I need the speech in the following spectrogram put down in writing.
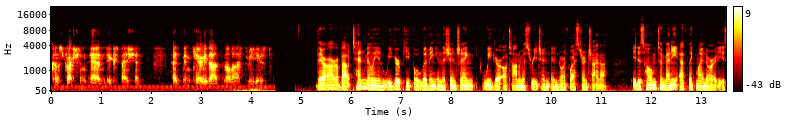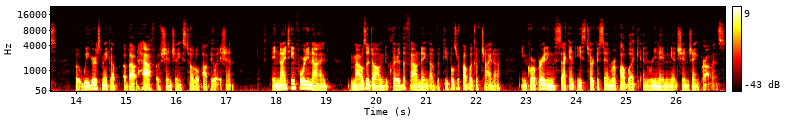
construction and expansion has been carried out in the last three years. There are about 10 million Uyghur people living in the Xinjiang Uyghur Autonomous Region in northwestern China. It is home to many ethnic minorities, but Uyghurs make up about half of Xinjiang's total population. In 1949, Mao Zedong declared the founding of the People's Republic of China, incorporating the Second East Turkestan Republic and renaming it Xinjiang Province.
